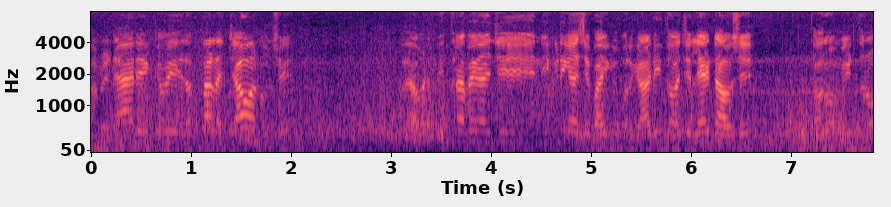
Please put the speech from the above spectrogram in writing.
આપણે ડાયરેક્ટ હવે રત્નાલય જવાનું છે. હવે આપણે મિત્ર ભેગા જે નીકળી ગયા છે બાઇક ઉપર. ગાડી તો આજે લેટ આવશે. ચાલો મિત્રો,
